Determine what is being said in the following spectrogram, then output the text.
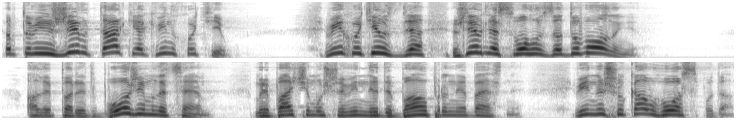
Тобто він жив так, як він хотів. Він хотів для, жив для свого задоволення. Але перед Божим лицем ми бачимо, що він не дбав про небесне. Він не шукав Господа.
